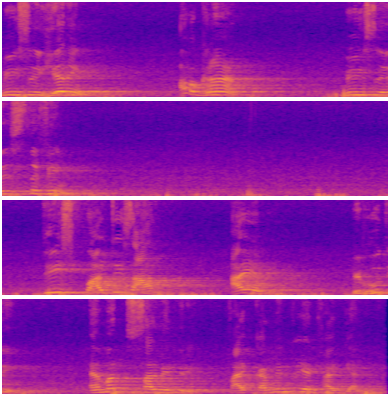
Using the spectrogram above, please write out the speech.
means hearing avagrahan means sniffing these qualities are I am vibhuti एमक सर्वेंद्रीय five karmendri and five jnanendri.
